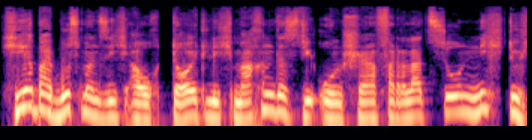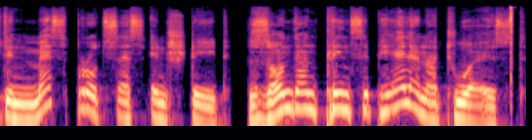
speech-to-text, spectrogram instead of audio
Hierbei muss man sich auch deutlich machen, dass die Unschärferelation nicht durch den Messprozess entsteht, sondern prinzipieller Natur ist.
